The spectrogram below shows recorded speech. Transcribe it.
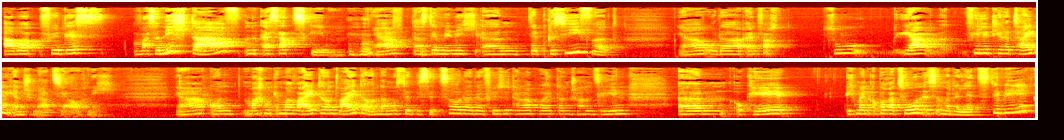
aber für das, was er nicht darf, einen Ersatz geben, mhm. ja, dass der mir nicht ähm, depressiv wird ja, oder einfach zu, ja, viele Tiere zeigen ihren Schmerz ja auch nicht. Ja, und machen immer weiter und weiter. Und da muss der Besitzer oder der Physiotherapeut dann schon sehen, ähm, okay, ich meine, Operation ist immer der letzte Weg,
